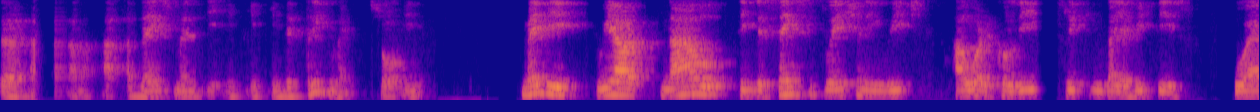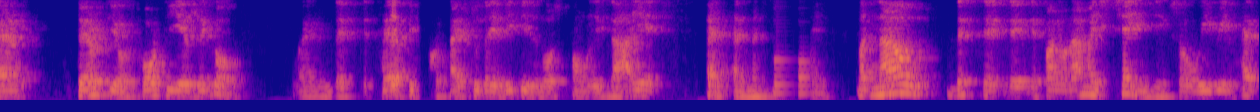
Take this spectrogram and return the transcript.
uh, advancement in, in, in, the treatment. So in, maybe we are now in the same situation in which our colleagues treating diabetes were 30 or 40 years ago when the, the therapy for type 2 diabetes was only diet and, and metformin. But now the, the, the, the, panorama is changing. So we will have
